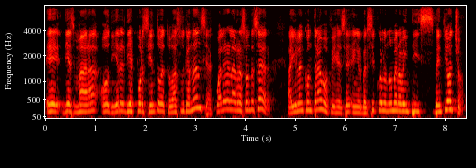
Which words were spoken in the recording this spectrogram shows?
eh, diezmara o diera el 10% de todas sus ganancias? ¿Cuál era la razón de ser? Ahí lo encontramos, fíjese, en el versículo número 28,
